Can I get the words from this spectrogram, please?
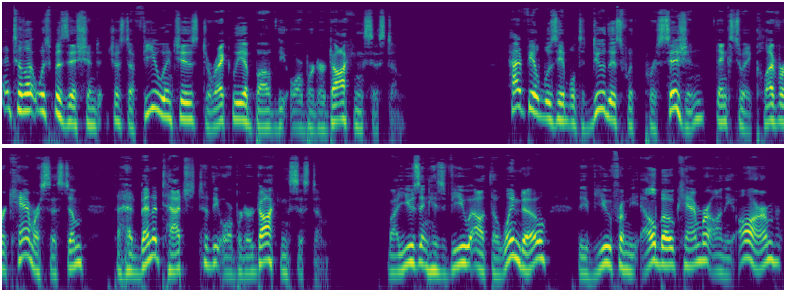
until it was positioned just a few inches directly above the orbiter docking system. Hadfield was able to do this with precision thanks to a clever camera system that had been attached to the orbiter docking system. By using his view out the window, the view from the elbow camera on the arm,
